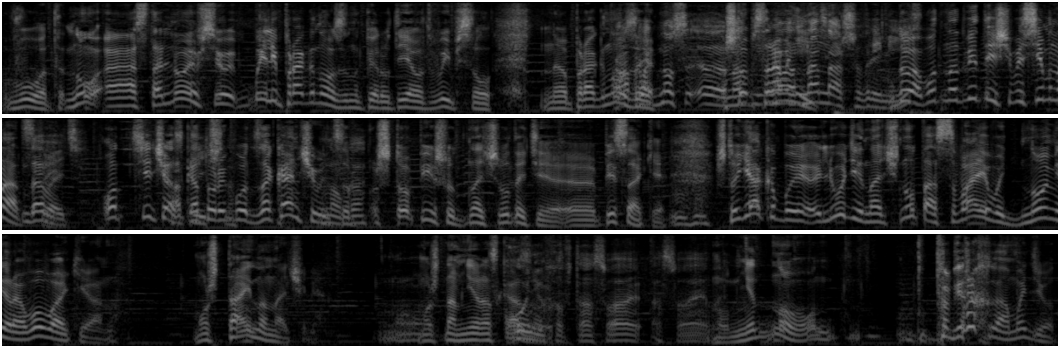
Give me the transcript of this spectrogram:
Вот. Ну, а остальное все... Были прогнозы, например, вот я вот выписал э, прогнозы. А прогноз, э, чтоб на- сравнить. на- на наше время Да, есть? вот на 2018. Давайте. Вот сейчас, Отлично. который год заканчивается, Ну-ка. что пишут, значит, вот эти э, писаки? Что якобы люди начнут осваивать дно мирового океана. Может, тайно начали? Ну, Может, нам не рассказывают? Конюхов-то осва- осваивает. Ну, не дно, он по верхам идет.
